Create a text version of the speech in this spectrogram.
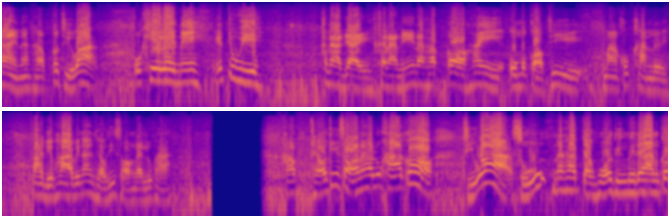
ง่ายนะครับ ก็ถือว่า โอเคเลยใน SUV ขนาดใหญ่ขนาดนี้นะครับ ก็ให้องค์ประกอบที่มาครบคันเลยป่ะเดี๋ยวพาไปนั่งแถวที่ 2 กันลูกค้า ครับแถวที่ 2 นะครับ ลูกค้าก็ถือว่าสูงนะครับ จากหัวถึงเพดานก็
